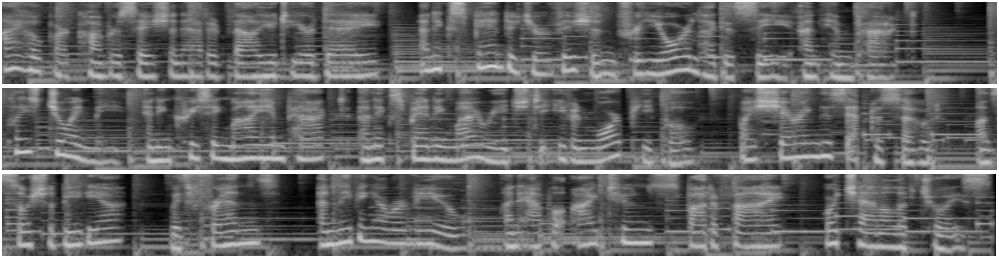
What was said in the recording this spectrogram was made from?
I hope our conversation added value to your day and expanded your vision for your legacy and impact. Please join me in increasing my impact and expanding my reach to even more people by sharing this episode on social media with friends and leaving a review on Apple iTunes, Spotify, or channel of choice.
